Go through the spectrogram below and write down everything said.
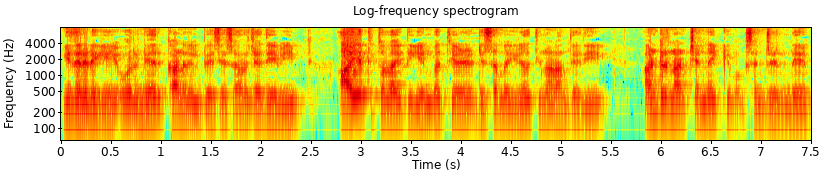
இதனிடையே ஒரு நேர்காணலில் பேசிய சரோஜா தேவி ஆயிரத்தி தொள்ளாயிரத்தி எண்பத்தி ஏழு டிசம்பர் இருபத்தி நாலாம் தேதி அன்று நான் சென்னைக்கு சென்றிருந்தேன்.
